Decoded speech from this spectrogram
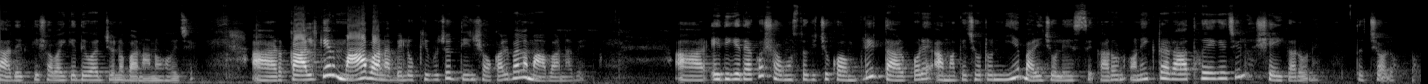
তাদেরকে সবাইকে দেওয়ার জন্য বানানো হয়েছে। আর কালকের মা বানাবে, লক্ষ্মী পুজোর দিন সকালবেলা মা বানাবে। আর এদিকে দেখো, সমস্ত কিছু কমপ্লিট তারপরে আমাকে ছোট নিয়ে বাড়ি চলে এসছে। কারণ অনেকটা রাত হয়ে গেছিল, সেই কারণে। তো চলো।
